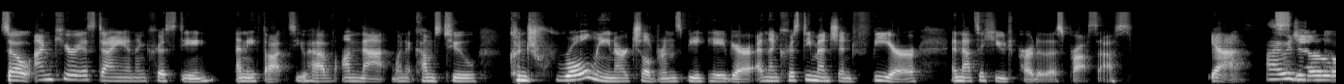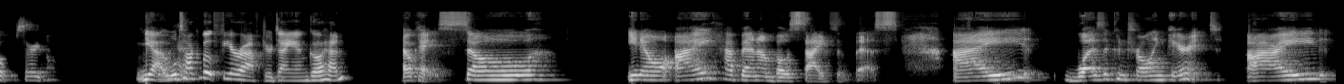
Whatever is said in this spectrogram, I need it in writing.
So I'm curious, Diane and Christy, any thoughts you have on that when it comes to controlling our children's behavior. And then Christy mentioned fear, and that's a huge part of this process. Yeah. I would so, just, oh, sorry. Yeah, we'll talk about fear after. Diane, go ahead. Okay. So, you know, I have been on both sides of this. I was a controlling parent. I,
